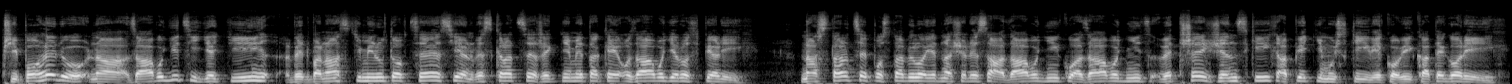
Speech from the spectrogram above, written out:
Při pohledu na závodící dětí ve 12 minutovce si jen ve zkratce řekněme také o závodě dospělých. Na starce postavilo 61 závodníků a závodnic ve třech ženských a pěti mužských věkových kategoriích.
